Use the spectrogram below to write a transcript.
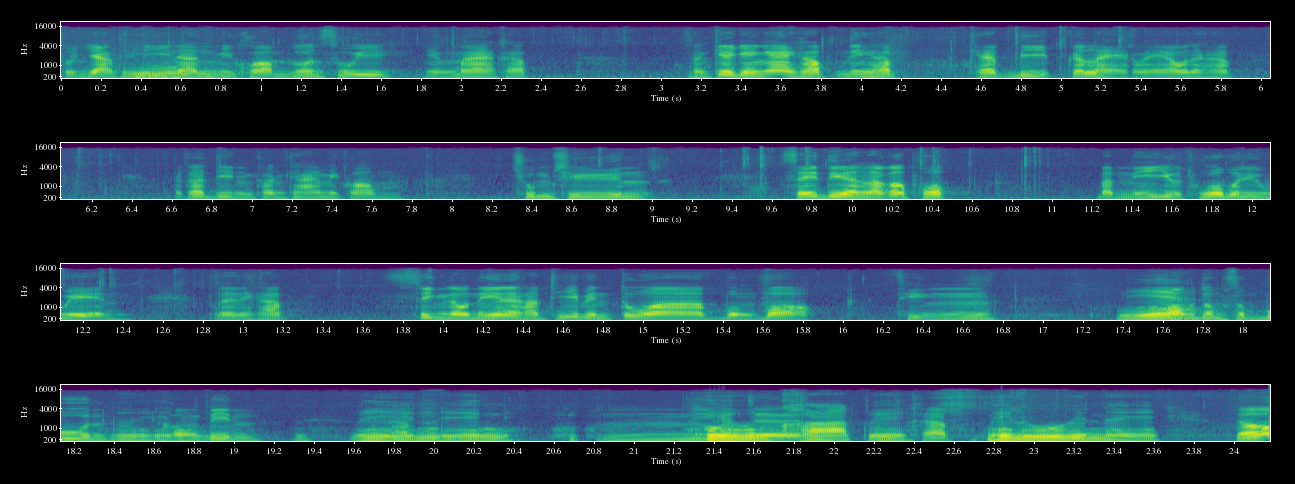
สวนยางที่นี่นั้นมีความร่วนซุยอย่างมากครับ สังเกตง่ายๆครับนี่ครับ แค่บีบก็แหลกแล้วนะครับ แล้วก็ดินค่อนข้างมีความ ชุ่มชื้นไส้เดือนเราก็พบแบบนี้อยู่ทั่วบริเวณเลยนะครับ สิ่งเหล่านี้นะครับที่เป็นตัวบ่งบอกถึงนี่ความอุดมสมบูรณ์เออของดินไม่เห็นเองนี่อืมโอ้ยนี่ก็มัเจนอ ขาดไปครับ ไม่รู้เป็นไหน แล้ว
